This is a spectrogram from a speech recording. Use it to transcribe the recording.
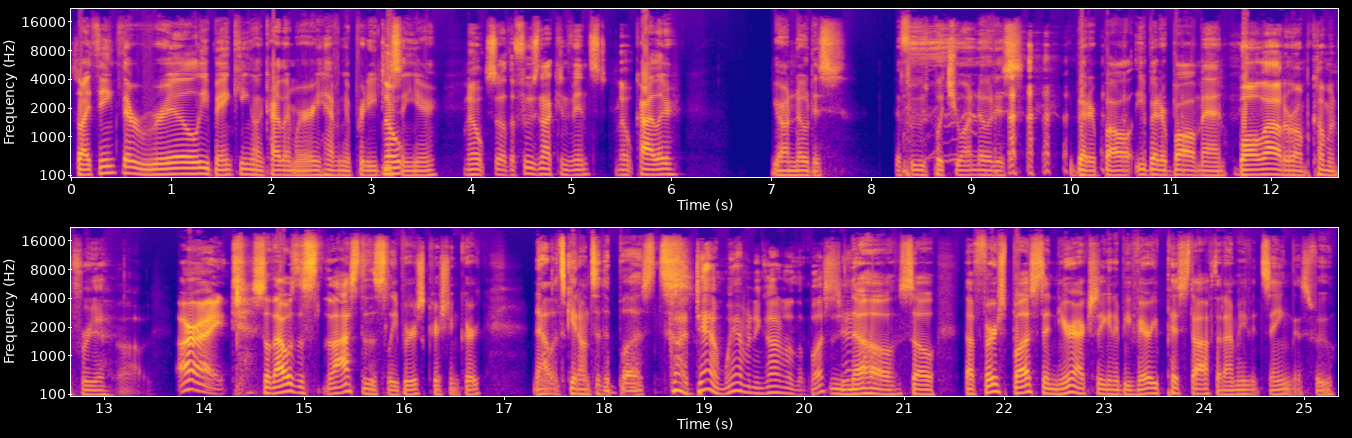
So I think they're really banking on Kyler Murray having a pretty Nope. decent year. Nope. So the Foo's not convinced. Nope. Kyler, you're on notice. The Foo's put you on notice. You better ball. You better ball, man. Ball out or I'm coming for you. Oh, All right. So that was the last of the sleepers, Christian Kirk. Now let's get on to the busts. God damn, we haven't even gotten to the bus yet. No. So the first bust, and you're actually going to be very pissed off that I'm even saying this, Foo.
